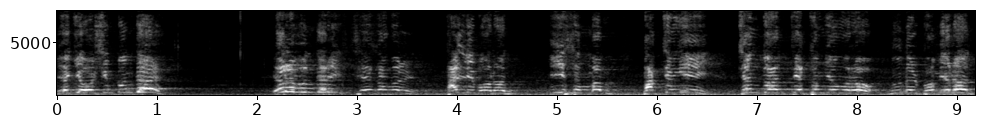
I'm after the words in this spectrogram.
여기 오신 분들 여러분들이 세상을 달리 보는 이승만 박정희 전두환 대통령으로 눈을 보면은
